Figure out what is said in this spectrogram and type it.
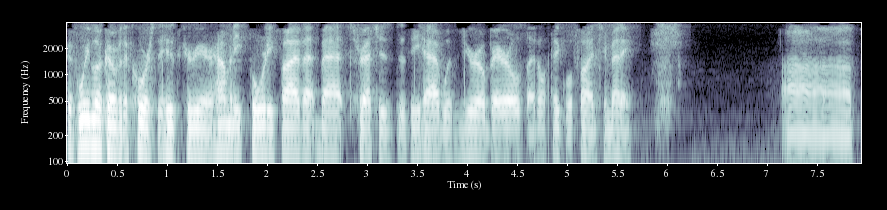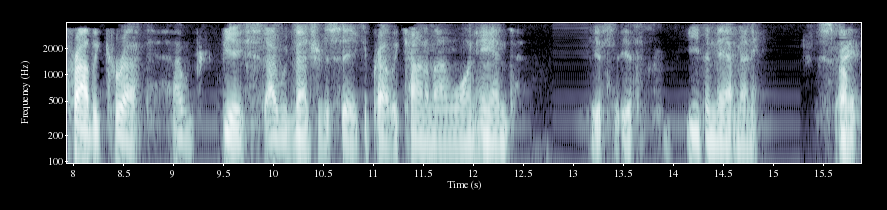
if we look over the course of his career, how many 45 at bat stretches does he have with zero barrels? I don't think we'll find too many. uh probably correct. I would be I would venture to say you could probably count them on one hand, if if even that many. So Right.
